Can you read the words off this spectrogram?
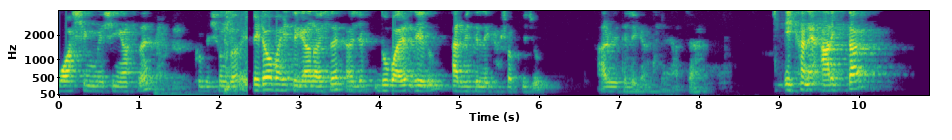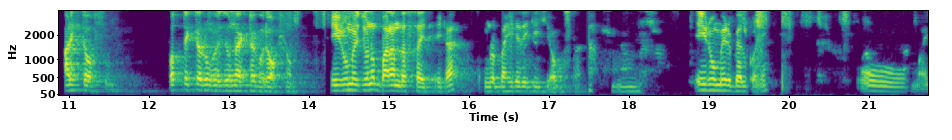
ওয়াশিং মেশিন আছে, খুবই সুন্দর। এটাও বাহির থেকে আনা হয়েছে, এই যে দুবাইয়ের যেহেতু, আরবিতে লেখা সবকিছু, আরবিতে লেখা আছে। আচ্ছা এখানে আরেকটা আরেকটা অপশন প্রত্যেকটা রুমের জন্য একটা করে অপশন এই রুমের জন্য বারান্দার সাইড এটা। আমরা বাইরে দেখি কি অবস্থা। এই রুমের ব্যালকনি ও মাই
